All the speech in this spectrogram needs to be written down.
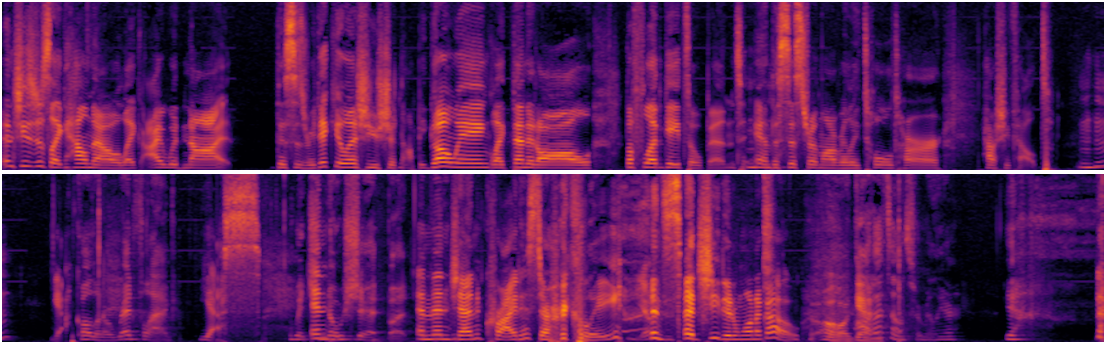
And she's just like, "Hell no. Like I would not this is ridiculous. You should not be going. Like, then it all, the floodgates opened, and the sister in law really told her how she felt. Mm-hmm. Yeah. Call it a red flag. Yes. Which And- no shit, but And then Jen cried hysterically Yep. and said she didn't want to go. Oh, oh, again. that sounds familiar. Yeah,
